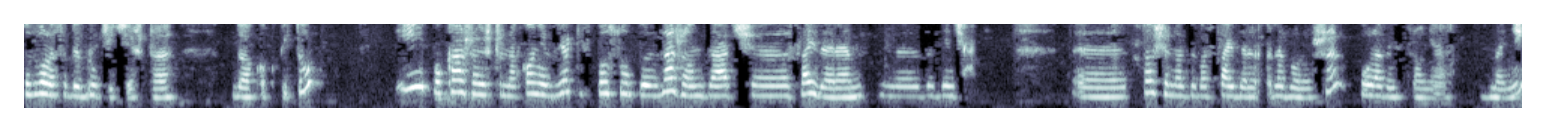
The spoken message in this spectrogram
pozwolę sobie wrócić jeszcze do kokpitu i pokażę jeszcze na koniec, w jaki sposób zarządzać e, sliderem e, ze zdjęciami. E, To się nazywa Slider Revolution po lewej stronie w menu.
